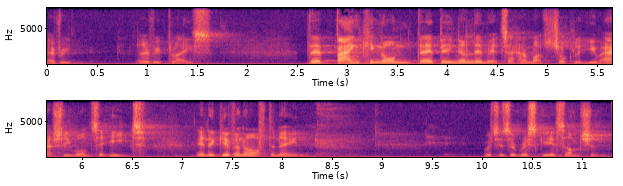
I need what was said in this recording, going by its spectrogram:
every at every place. They're banking on there being a limit to how much chocolate you actually want to eat in a given afternoon, which is a risky assumption.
